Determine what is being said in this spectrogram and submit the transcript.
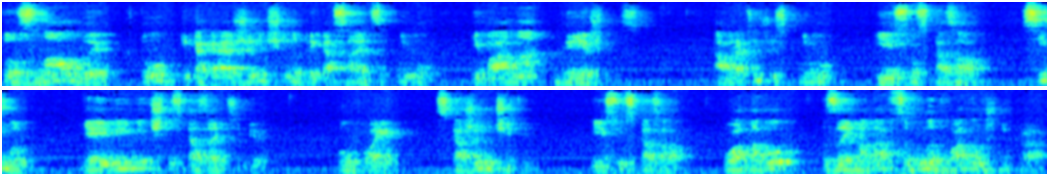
то знал бы, кто и какая женщина прикасается к нему, ибо она грешница. Обратившись к нему, Иисус сказал, «Симон, я имею нечто сказать тебе». Он говорит, «Скажи, учитель». Иисус сказал, «У одного взаимодавца было два должника.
